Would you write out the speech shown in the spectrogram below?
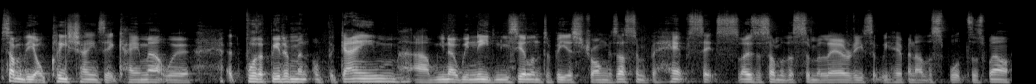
Some of the old cliches that came out were for the betterment of the game. Um, you know, we need New Zealand to be as strong as us, and perhaps that's, those are some of the similarities that we have in other sports as well.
